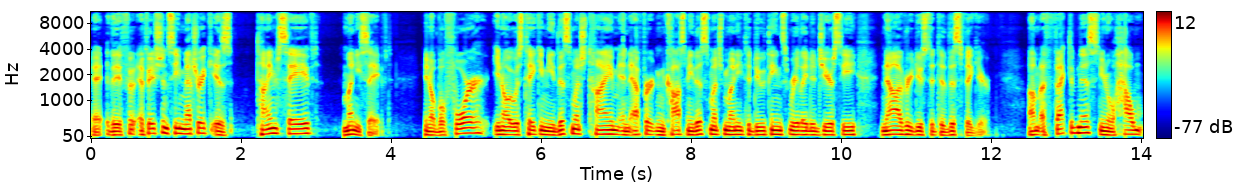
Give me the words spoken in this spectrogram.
Uh, the efficiency metric is time saved, money saved. You know, before, you know, it was taking me this much time and effort and cost me this much money to do things related to GRC. Now I've reduced it to this figure. Um, effectiveness, you know, how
